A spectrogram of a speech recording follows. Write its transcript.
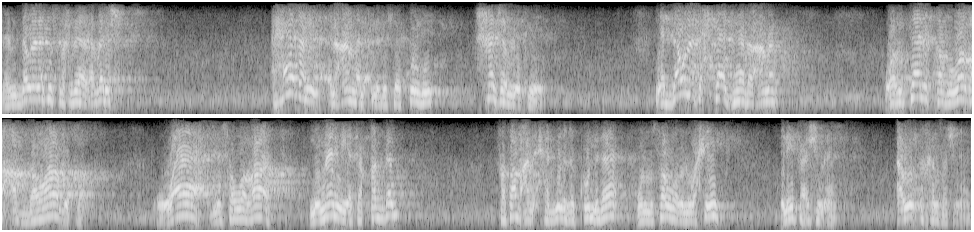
لأن الدولة لا تسمح بها هذا رشوة. هذا العمل الذي سيكون لي حاجة من اثنين يا الدولة تحتاج هذا العمل وبالتالي قد وضعت ضوابط ومصوغات لمن يتقدم فطبعا إحنا بنلغي كل ده والمصوغ الوحيد اللي يدفع 20000 أو يدفع 25000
